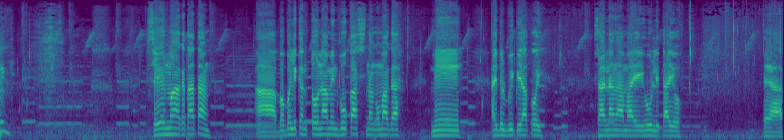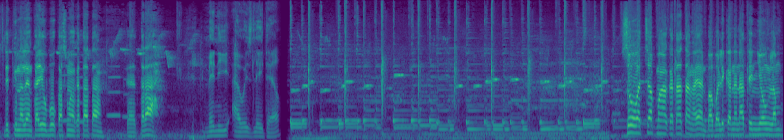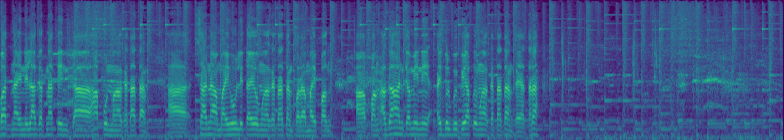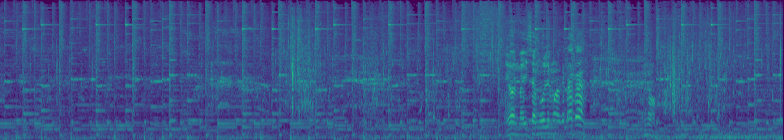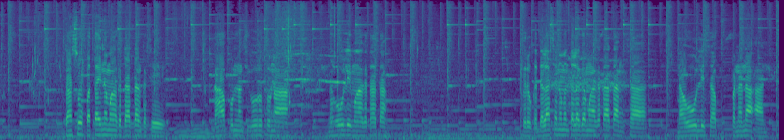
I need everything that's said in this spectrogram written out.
So yun mga katatang, ah babalikan to namin bukas ng umaga ni Idol Boy Kuyakoy. Sana nga may huli tayo. Kaya update ko na lang kayo bukas mga katatang. Kaya tara. Many hours later. So what's up mga katatang? Ayan, babalikan na natin yung lambat na inilagak natin hapon mga katatang. Ah, sana may huli tayo mga katatang para may pang ah, pang-agahan kami ni Idol Boy Kuya ko mga katatang. Kaya tara. Ayun, may isang huli mga katatang. Ano? Kaso patay na mga katatang kasi kahapon lang siguro to na nahuli mga katatang. Pero kadalasan naman talaga mga katatang sa nahuli sa pananaan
